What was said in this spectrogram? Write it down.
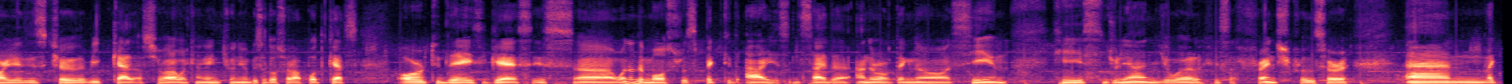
are you? This is Cherry the Big Cat So Welcome again to a new episode of Suara Podcast. Our today's guest is uh, one of the most respected artists inside the underground techno scene. He's Julian Jeweil. He's a French producer, and like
